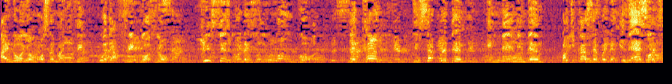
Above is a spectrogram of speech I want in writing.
I know you're Muslim and you think, well, there are three gods. No. Christians know there's only one God. They can't. You separate them in naming them, but you can't separate them in essence.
